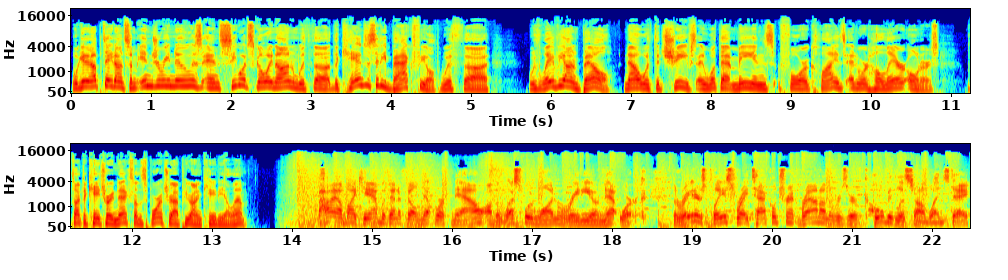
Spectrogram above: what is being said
We'll get an update on some injury news and see what's going on with uh, the Kansas City backfield with uh, with Le'Veon Bell now with the Chiefs and what that means for Clyde Edwards-Helaire owners. We'll talk to K Trey next on the Sports Wrap here on KDLM. Hi, I'm Mike Yam with NFL Network Now on the Westwood One Radio Network. The Raiders placed right tackle Trent Brown on the reserve COVID list on Wednesday,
